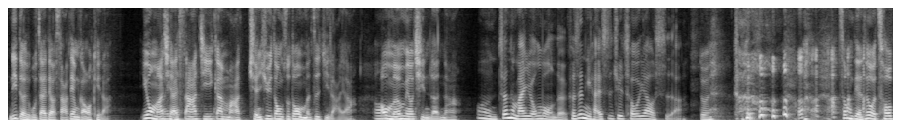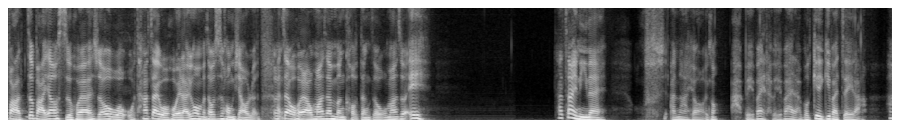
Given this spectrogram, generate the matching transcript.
你得五摘掉杀掉搞 OK 啦，因为我们要起来杀鸡干嘛？前序动作都我们自己来啊，而、哦啊、我们又没有请人呐、啊。嗯，真的蛮勇猛的，可是你还是去抽钥匙啊？对，重点是我抽把这把钥匙回来的时候，我我他载我回来，因为我们都是红小人，他载我回来，我妈在门口等着。我妈说：“哎、欸，他载你呢？” 安娜哟，你讲啊，别拜了，别拜了，不给几百贼啦。啊！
